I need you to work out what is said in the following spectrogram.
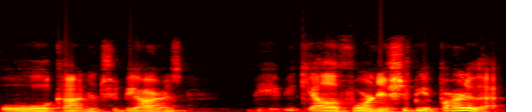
whole continent should be ours? Maybe California should be a part of that.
